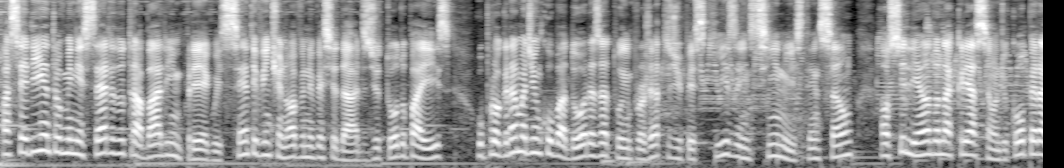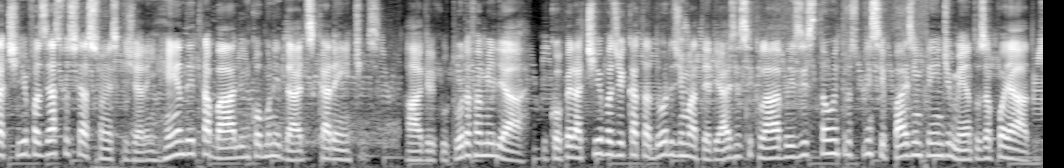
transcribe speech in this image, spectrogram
Parceria entre o Ministério do Trabalho e Emprego e 129 universidades de todo o país, o programa de incubadoras atua em projetos de pesquisa, ensino e extensão, auxiliando na criação de cooperativas e associações que gerem renda e trabalho em comunidades carentes. A agricultura familiar e cooperativas de catadores de materiais recicláveis estão entre os principais empreendimentos apoiados.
